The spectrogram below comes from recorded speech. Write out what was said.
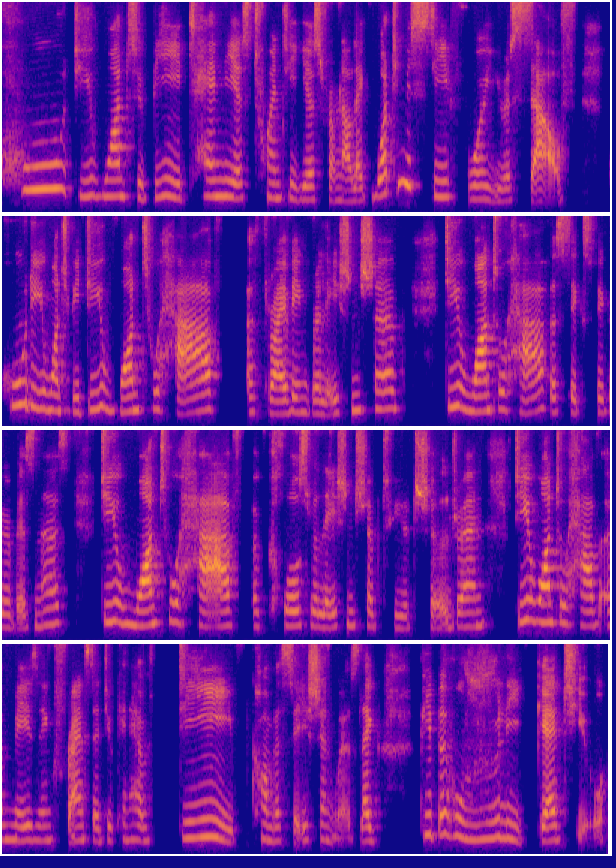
who do you want to be 10 years 20 years from now? Like what do you see for yourself? Who do you want to be? Do you want to have a thriving relationship? Do you want to have a six figure business? Do you want to have a close relationship to your children? Do you want to have amazing friends that you can have deep conversation with? Like people who really get you.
